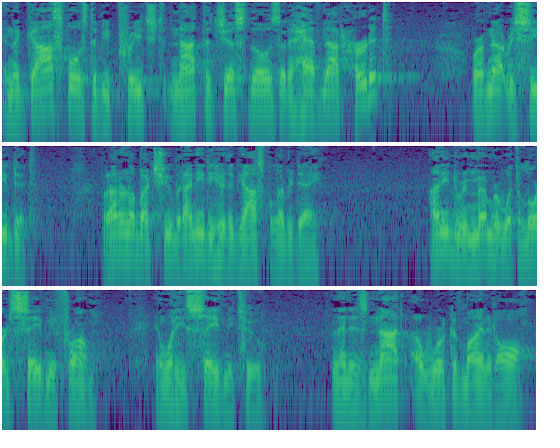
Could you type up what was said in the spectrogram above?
And the gospel is to be preached not to just those that have not heard it or have not received it, but I don't know about you, but I need to hear the gospel every day. I need to remember what the Lord saved me from and what He's saved me to. And that is not a work of mine at all.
